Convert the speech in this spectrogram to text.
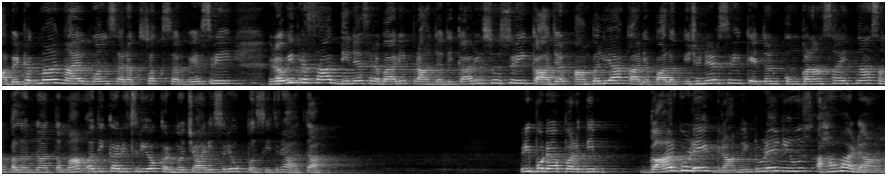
આ બેઠકમાં નાયબ વન સંરક્ષક સર્વે શ્રી રવિ દિનેશ રબારી, પ્રાંત અધિકારી સુશ્રી કાજલ આંબલિયા, કાર્યપાલક ઇજનેર શ્રી કેતન કુંકણા સહિતના સંકલનના તમામ અધિકારીશ્રીઓ, કર્મચારીશ્રીઓ ઉપસ્થિત રહ્યા હતા. રિપોર્ટર પરદીપ ગારગોડે, ગ્રામીણ ટુડે ન્યૂઝ, આહવા ડાંગ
